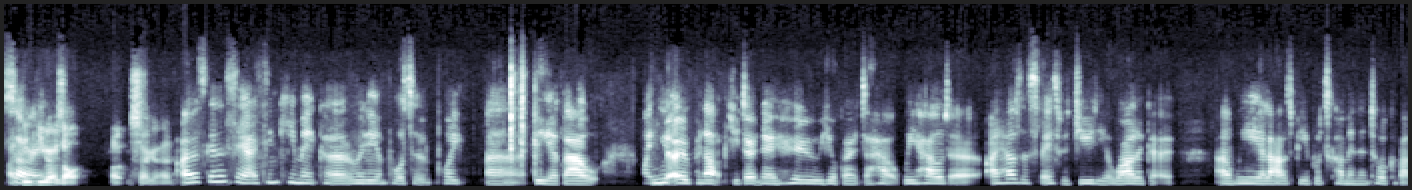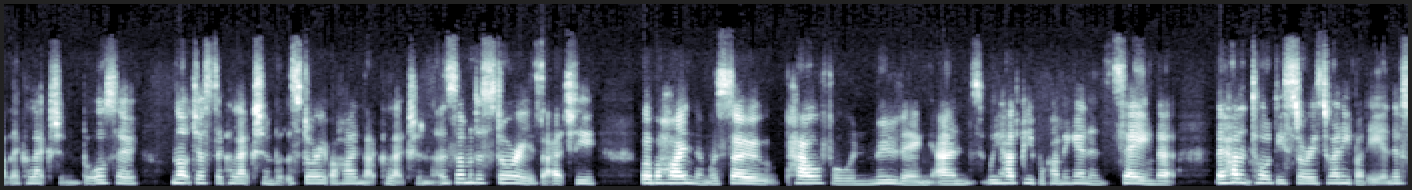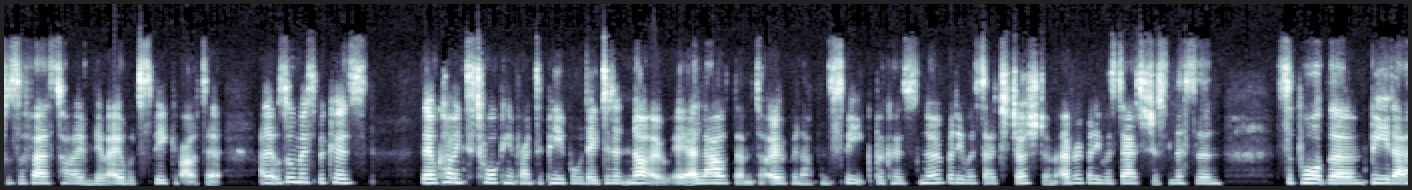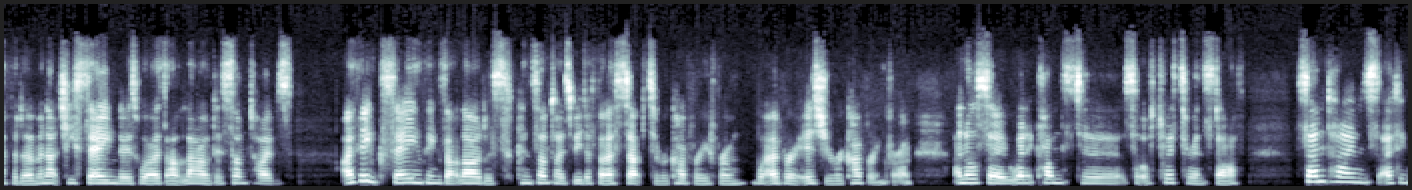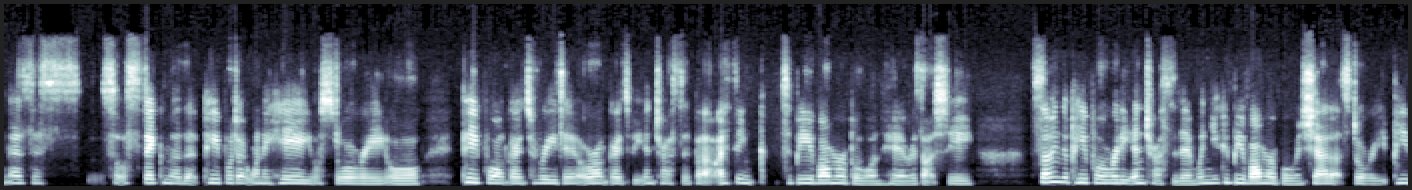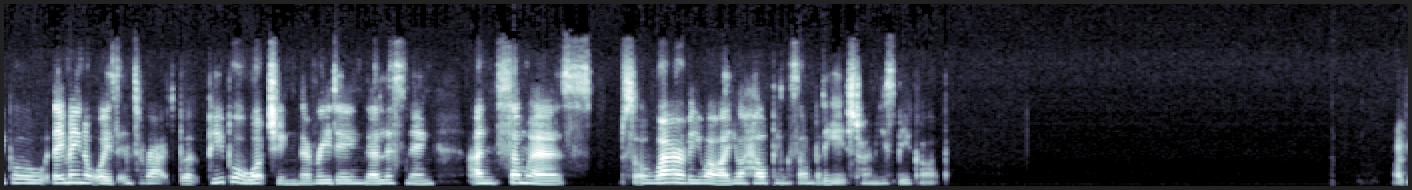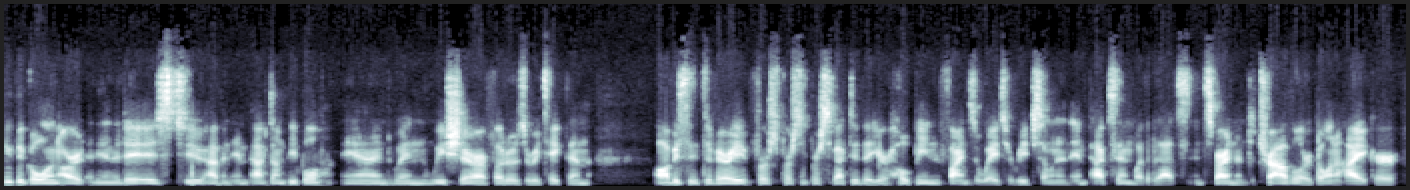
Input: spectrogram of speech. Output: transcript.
I think you guys all Oh, sorry. Go ahead. I was going to say, I think you make a really important point, uh, be about when you open up, you don't know who you're going to help. We held a, I held a space with Judy a while ago, and we allowed people to come in and talk about their collection, but also not just the collection, but the story behind that collection. And some of the stories that actually were behind them was so powerful and moving. And we had people coming in and saying that they hadn't told these stories to anybody, and this was the first time they were able to speak about it. And it was almost because they were coming to talk in front of people they didn't know. It allowed them to open up and speak because nobody was there to judge them. Everybody was there to just listen, support them, be there for them, and actually saying those words out loud is sometimes I think saying things out loud is, can sometimes be the first step to recovery from whatever it is you're recovering from. And also, when it comes to sort of Twitter and stuff, sometimes I think there's this sort of stigma that people don't want to hear your story or people aren't going to read it or aren't going to be interested. But I think to be vulnerable on here is actually something that people are really interested in. When you can be vulnerable and share that story, people, they may not always interact, but people are watching, they're reading, they're listening and somewhere sort of wherever you are you're helping somebody each time you speak up I think the goal in art at the end of the day is to have an impact on people. And when we share our photos or we take them, obviously it's a very first person perspective that you're hoping finds a way to reach someone and impacts them, whether that's inspiring them to travel or go on a hike or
